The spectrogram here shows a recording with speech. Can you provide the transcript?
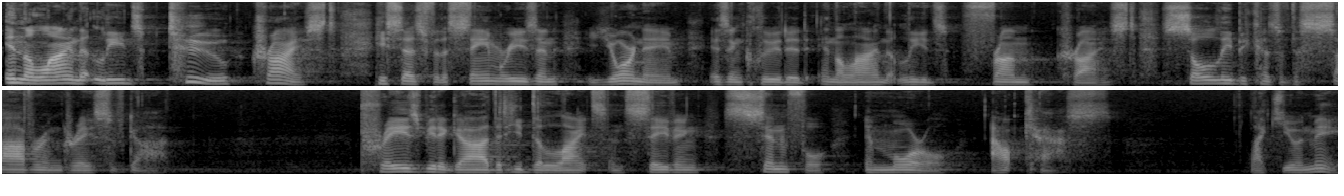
in the line that leads to Christ. He says, for the same reason, your name is included in the line that leads from Christ, solely because of the sovereign grace of God. Praise be to God that He delights in saving sinful, immoral outcasts like you and me.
